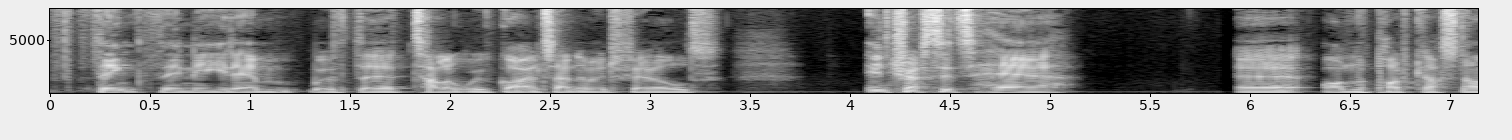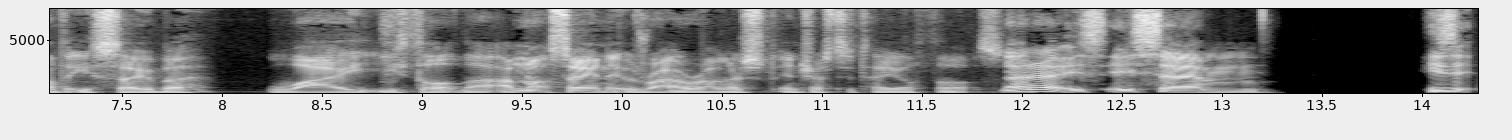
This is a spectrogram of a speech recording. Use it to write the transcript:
think they need him with the talent we've got in centre midfield? Interested to hear uh, on the podcast now that you're sober why you thought that. I'm not saying it was right or wrong. I'm just interested to hear your thoughts. No, no, it's it's um, is it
